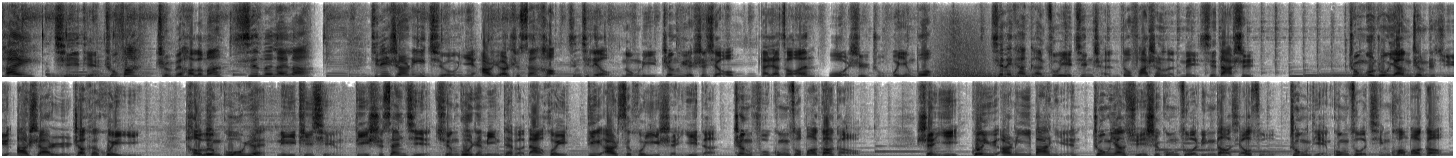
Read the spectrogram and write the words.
嗨，七点出发，准备好了吗？新闻来了，今天是二零一九年二月二十三号，星期六，农历正月十九。大家早安，我是主播迎波。先来看看昨夜今晨都发生了哪些大事。中共中央政治局二十二日召开会议，讨论国务院拟提请第十三届全国人民代表大会第二次会议审议的政府工作报告稿。审议关于二零一八年中央巡视工作领导小组重点工作情况报告，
